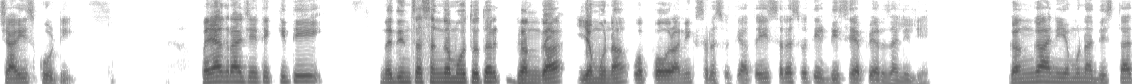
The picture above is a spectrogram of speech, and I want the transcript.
चाळीस कोटी. प्रयागराज येथे किती नदींचा संगम होतो तर गंगा यमुना व पौराणिक सरस्वती. आता ही सरस्वती डिसअपिअर झालेली आहे. गंगा आणि यमुना दिसतात.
